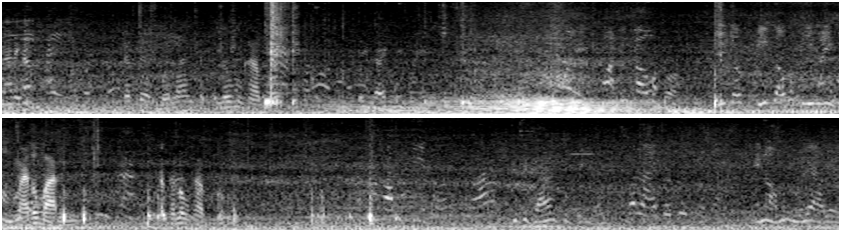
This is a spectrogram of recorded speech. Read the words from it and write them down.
มาเลยครับก็เป็นโบราณจะเป็นร่มครับหอนที่เก่าปีเก่าปีเก่าก็ปีใหม่หอนหมายต้องบานกันทะลมครับ กิจการให้น้องมันอยู่แล้วเลย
